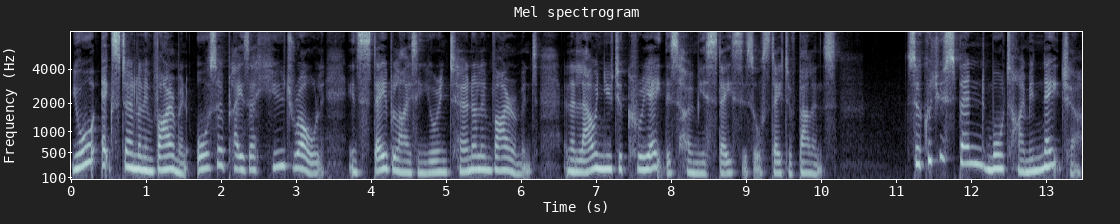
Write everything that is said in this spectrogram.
your external environment also plays a huge role in stabilizing your internal environment and allowing you to create this homeostasis or state of balance. So, could you spend more time in nature?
